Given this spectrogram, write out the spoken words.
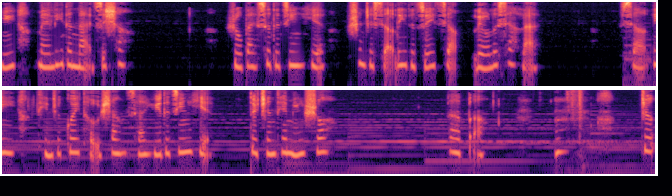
女美丽的奶子上。乳白色的精液顺着小丽的嘴角流了下来，小丽舔着龟头上残余的精液，对陈天明说：“爸爸，嗯，这，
